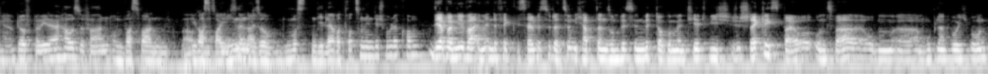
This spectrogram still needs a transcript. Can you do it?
Ja. durfte man wieder nach Hause fahren. Und was waren, War wie war es bei Ihnen? amüsant. Also mussten die Lehrer trotzdem in die Schule kommen? Ja, bei mir war im Endeffekt dieselbe Situation. Ich habe dann so ein bisschen mitdokumentiert, wie sch- schrecklich es bei uns war, oben äh, am Hubland, wo ich wohne.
